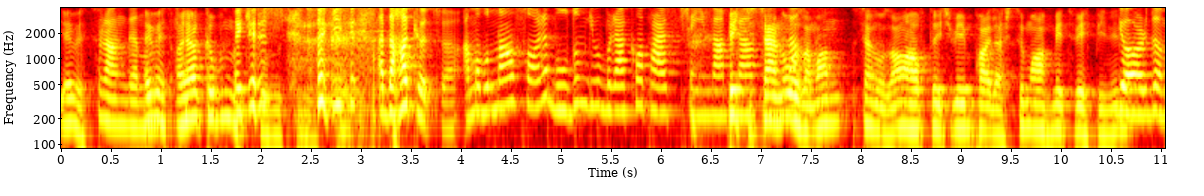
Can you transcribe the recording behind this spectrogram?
evet. Franganın. Evet ayakkabının. Hayır. Aa, Daha kötü. Ama bundan sonra bulduğum gibi brakma pers şeyinden Peki sen o zaman sen o zaman hafta içi benim paylaştığım Ahmet Vehbi'nin gördüm,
